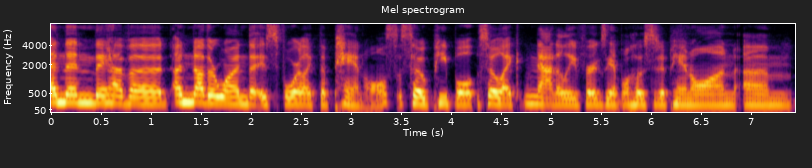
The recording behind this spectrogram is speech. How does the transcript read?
And then they have a another one that is for like the panels. So people, so like Natalie, for example, hosted a panel on um,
